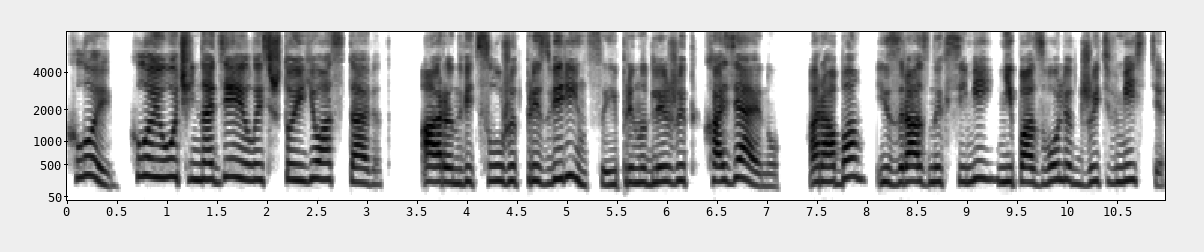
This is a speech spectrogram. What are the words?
Хлои, Хлои очень надеялась, что ее оставят. Аарон ведь служит при зверинце и принадлежит хозяину, а рабам из разных семей не позволят жить вместе.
